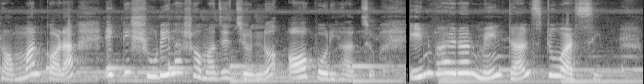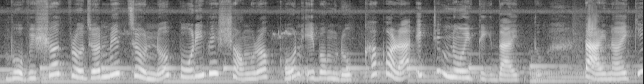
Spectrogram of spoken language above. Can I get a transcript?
সম্মান করা একটি সুরিলা সমাজের জন্য অপরিহার্য। এনভায়রনমেন্টাল স্টুয়ারশিপ ভবিষ্যৎ প্রজন্মের জন্য পরিবেশ সংরক্ষণ এবং রক্ষা করা একটি নৈতিক দায়িত্ব। তাই নয় কি?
